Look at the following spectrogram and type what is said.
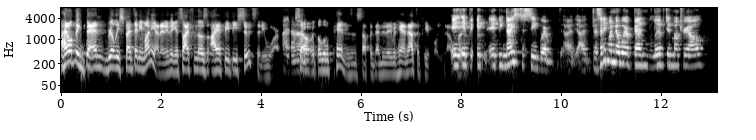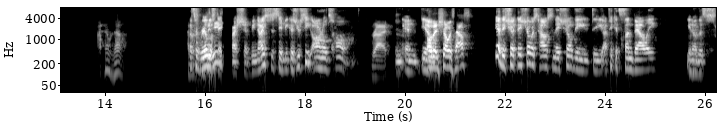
I don't think Ben really spent any money on anything aside from those IFBB suits that he wore. I don't know. So with the little pins and stuff like that, that they would hand out to people. You know, it, it, it, would be nice to see where. Uh, uh, does anyone know where Ben lived in Montreal? I don't know. I That's don't a real estate he... question. It'd be nice to see because you see Arnold's home Right. And, and, you know, oh, they show his house. Yeah, they show they show his house, and they show the the I think it's Sun Valley, you know, mm-hmm. this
